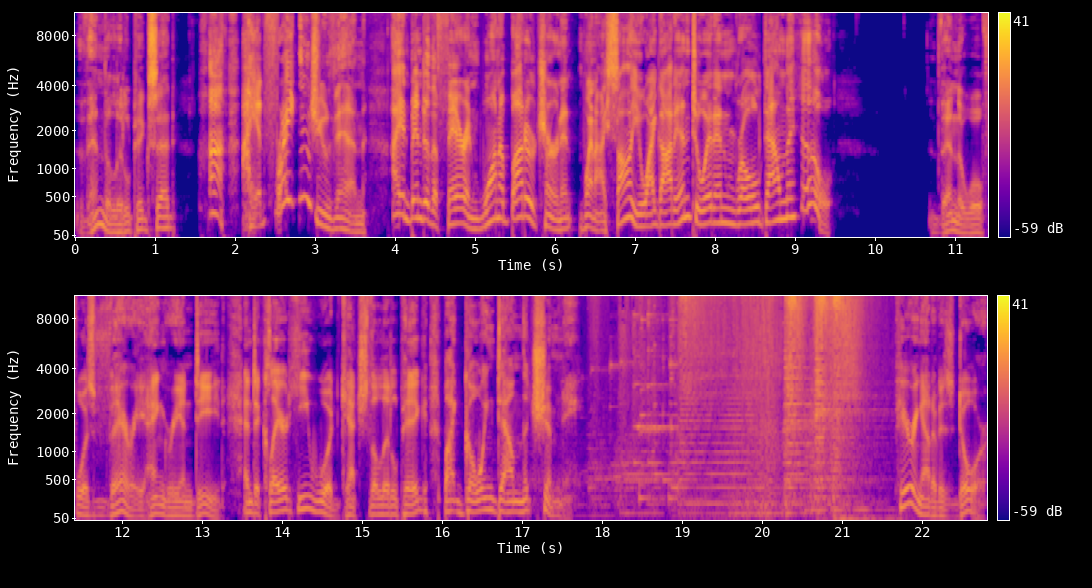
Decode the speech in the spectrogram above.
Then the little pig said, Ha! I had frightened you then. I had been to the fair and won a butter churn, and when I saw you, I got into it and rolled down the hill. Then the wolf was very angry indeed, and declared he would catch the little pig by going down the chimney. Peering out of his door,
